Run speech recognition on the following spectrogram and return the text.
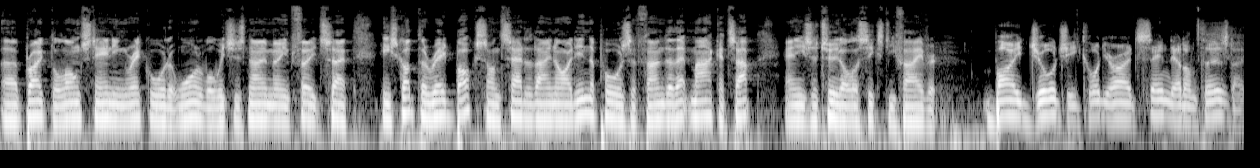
uh, broke the long-standing record at Warrnambool, which is no mean feat. So he's got the red box on Saturday night in the Paws of Thunder. That market's up, and he's a two dollar sixty favourite. By Georgie, caught your eye at Sandown on Thursday.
